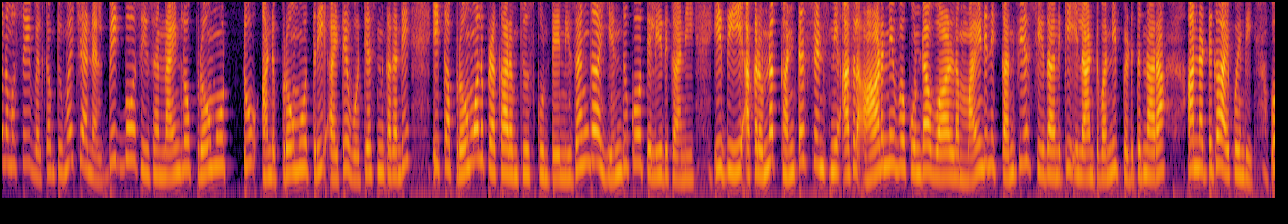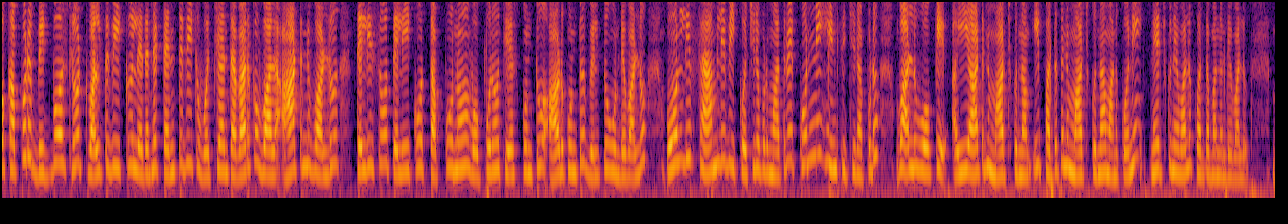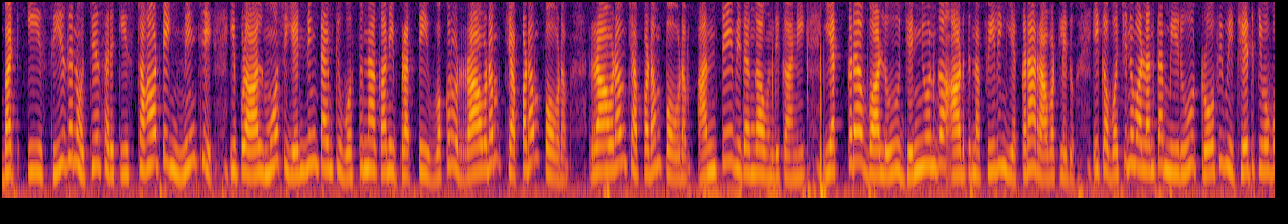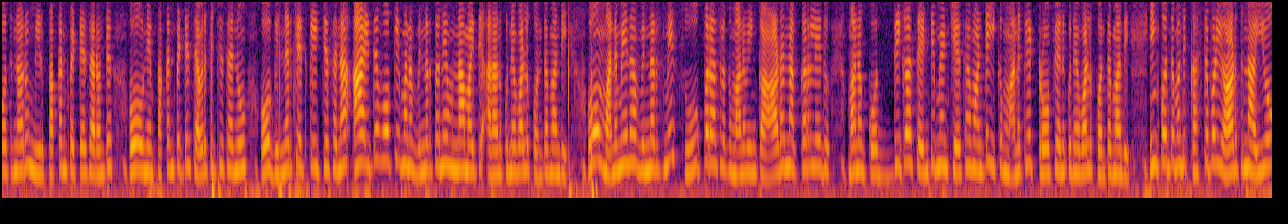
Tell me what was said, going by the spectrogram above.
Hello నమస్తే welcome to my channel. Bigg Boss season నైన్లో promo two and promo three అయితే వచ్చేసింది కదండి. ఇక ప్రోమోల ప్రకారం చూసుకుంటే నిజంగా ఎందుకో తెలియదు కానీ ఇది అక్కడ ఉన్న కంటెస్టెంట్స్ని అసలు ఆడనివ్వకుండా వాళ్ళ మైండ్ని కన్ఫ్యూజ్ చేయడానికి ఇలాంటివన్నీ పెడుతున్నారా అన్నట్టుగా అయిపోయింది. ఒకప్పుడు బిగ్ బాస్లో ట్వెల్త్ వీక్ లేదంటే టెన్త్ వీక్ వచ్చేంత వరకు వాళ్ళ ఆటని వాళ్ళు తెలిసో తెలియకో తప్పునో ఒప్పునో చేసుకుంటూ ఆడుకుంటూ వెళ్తూ ఉండేవాళ్ళు. ఓన్లీ ఫ్యామిలీ వీక్ వచ్చినప్పుడు మాత్రమే కొన్ని హింట్స్ ఇచ్చినప్పుడు వాళ్ళు ఓకే ఈ ఆటని మార్చుకుందాం ఈ పద్ధతిని మార్చుకుందాం అనుకొని నేర్చుకునే వాళ్ళు కొంతమంది ఉండేవాళ్ళు. బట్ ఈ సీజన్ వచ్చేసరికి స్టార్టింగ్ నుంచి ఇప్పుడు ఆల్మోస్ట్ ఎండింగ్ టైంకి వస్తున్నా కానీ ప్రతి ఒక్కరూ రావడం చెప్పడం పోవడం. రావడం చెప్పడం పోవడం అంతే విధంగా ఉంది కానీ ఎక్కడ వాళ్ళు జెన్యున్గా ఆడుతున్న ఫీలింగ్ ఎక్కడా రావట్లేదు. ఇక వచ్చిన వాళ్ళంతా మీరు ట్రోఫీ మీ చేతికి ఇవ్వబోతున్నారు మీరు పక్కన పెట్టేశారంటే ఓ నేను పక్కన పెట్టేసి ఎవరికి ఇచ్చేసాను ఓ విన్నర్ చేతికి ఇచ్చేసానా ఆ అయితే ఓకే మనం విన్నర్తోనే ఉన్నామైతే అని అనుకునే వాళ్ళు కొంతమంది. ఓ మనమేనా విన్నర్స్ మీ? సూపర్ అసలు మనం ఇంకా ఆడనక్కర్లేదు. మనం కొద్దిగా సెంటిమెంట్ చేసామంటే ఇక మనకే ట్రోఫీ అనుకునే వాళ్ళు కొంతమంది. ఇంకొంతమంది కష్టపడి ఆడుతున్న అయ్యో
